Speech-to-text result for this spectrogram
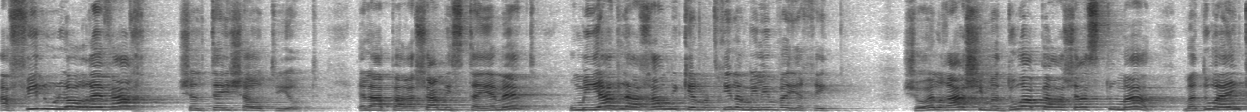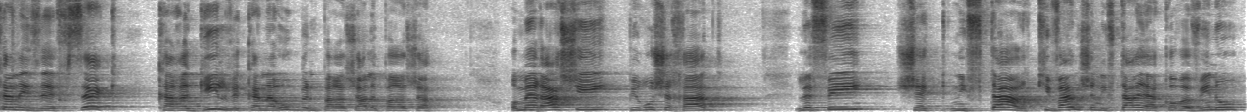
אפילו לא רווח של תשע אותיות, אלא הפרשה מסתיימת, ומיד לאחר מכן מתחיל המילים ויחי. שואל רש"י, מדוע הפרשה סתומה? מדוע אין כאן איזה הפסק כרגיל וכנהוג בין פרשה לפרשה? אומר רש"י, פירוש אחד, לפי שנפטר, כיוון שנפטר יעקב אבינו,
